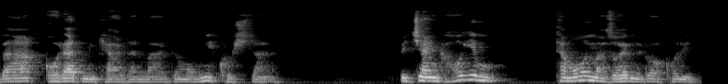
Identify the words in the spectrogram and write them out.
و قارت می‌کردن مردم و میکشتن. به جنگ های تمام مذاهب نگاه کنید.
